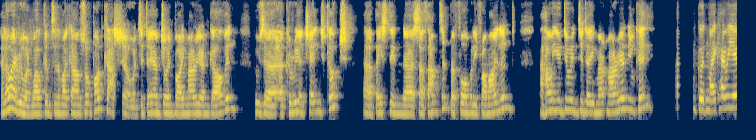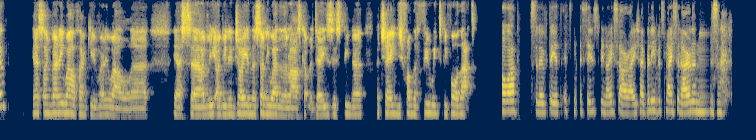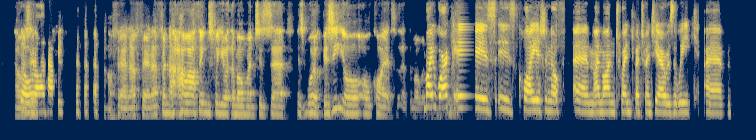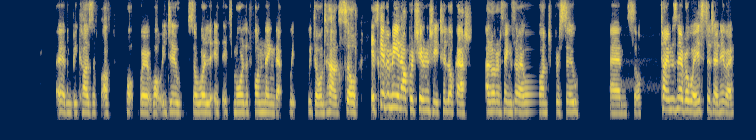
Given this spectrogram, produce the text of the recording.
Hello, everyone. Welcome to the Mike Armstrong podcast show. And today I'm joined by Marion Galvin, who's a, a career change coach uh, based in uh, Southampton, but formerly from Ireland. Uh, how are you doing today, Mar- Marion? You okay? I'm good, Mike. How are you? Yes, I'm very well, thank you. Very well. Uh, yes, uh, I've, be, I've been enjoying the sunny weather the last couple of days. It's been a, a change from the few weeks before that. Oh, absolutely. It, it seems to be nice, all right. I believe it's nice in Ireland as well. How so we're it? all happy. Oh, fair enough, fair enough. And how are things for you at the moment? Is uh, is work busy or, or quiet at the moment? My work is is quiet enough. Um, I'm on twenty about twenty hours a week. Um, um because of, of what we're what we do. So we're it, it's more the funding that we we don't have. So it's given me an opportunity to look at at other things that I want to pursue. Um, so time is never wasted anyway.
